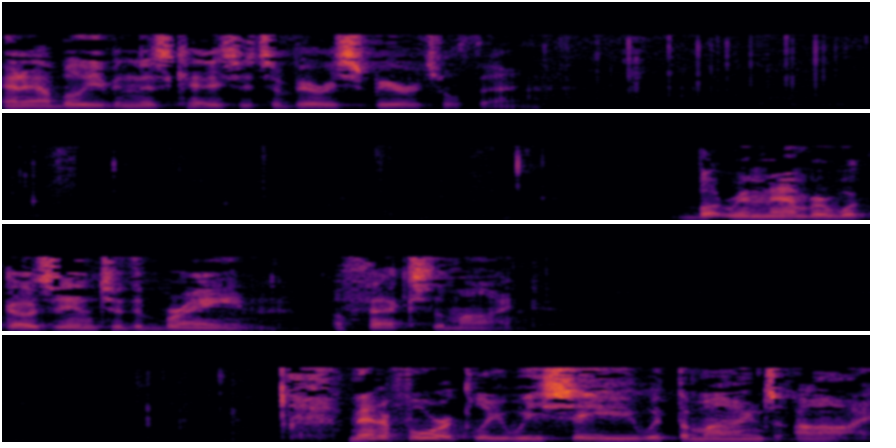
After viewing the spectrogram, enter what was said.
And I believe in this case it's a very spiritual thing. But remember, what goes into the brain affects the mind. Metaphorically, we see with the mind's eye.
